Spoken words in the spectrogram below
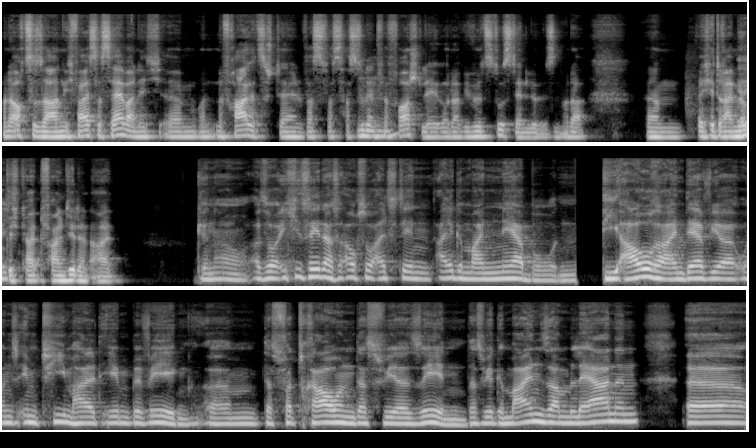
und auch zu sagen, ich weiß das selber nicht ähm, und eine Frage zu stellen, was, was hast du mhm. denn für mhm. Vorschläge oder wie würdest du es denn lösen oder ähm, welche drei Möglichkeiten fallen dir denn ein? Genau, also ich sehe das auch so als den allgemeinen Nährboden. Die Aura, in der wir uns im Team halt eben bewegen, ähm, das Vertrauen, das wir sehen, dass wir gemeinsam lernen, äh,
